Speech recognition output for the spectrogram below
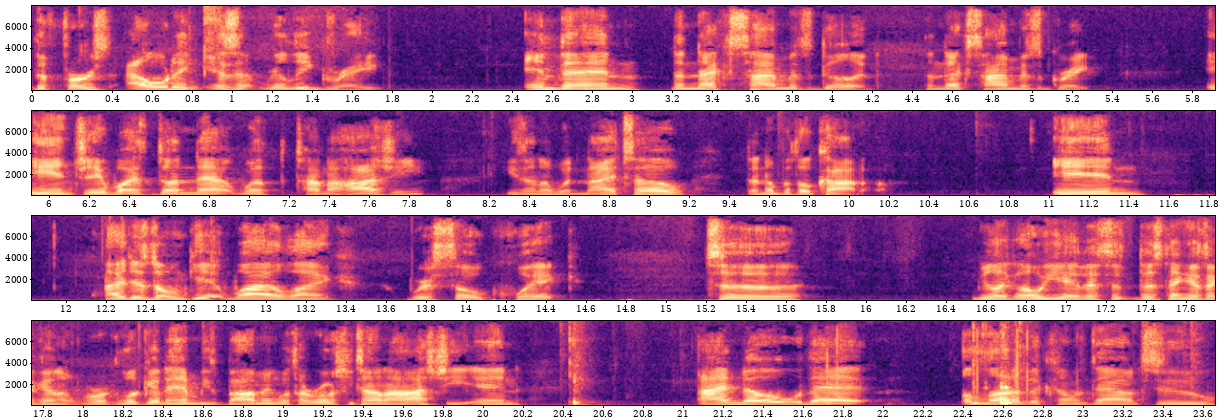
the first outing isn't really great, and then the next time it's good. The next time it's great. And Jay White's done that with Tanahashi. He's done it with Naito. Done it with Okada. And I just don't get why like we're so quick to be like, oh yeah, this is, this thing isn't gonna work. Look at him, he's bombing with Hiroshi Tanahashi, and I know that a lot of it comes down to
